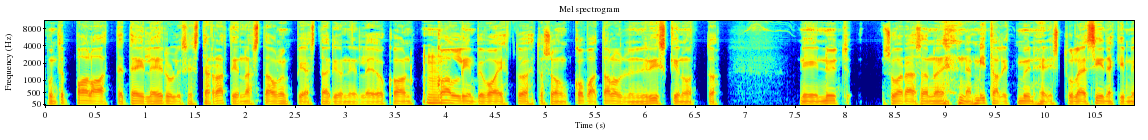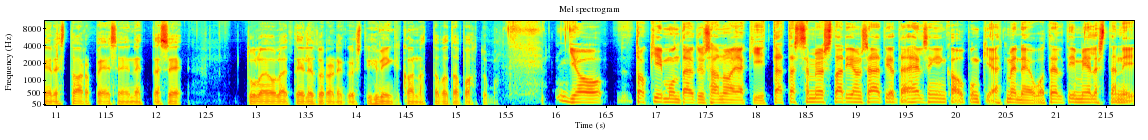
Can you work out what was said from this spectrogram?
kun te palaatte teille edullisesta ratinasta Olympiastadionille, joka on mm. kalliimpi vaihtoehto, se on kova taloudellinen riskinotto, niin nyt suoraan sanoen nämä mitalit Münchenissä tulee siinäkin mielessä tarpeeseen, että se – tulee olemaan teille todennäköisesti hyvinkin kannattava tapahtuma. Joo, toki mun täytyy sanoa ja kiittää tässä myös Stadion säätiötä ja Helsingin kaupunkia, että me neuvoteltiin mielestäni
